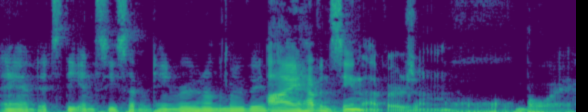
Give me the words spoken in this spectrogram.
and it's the NC-17 version of the movie. I haven't seen that version. oh boy.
